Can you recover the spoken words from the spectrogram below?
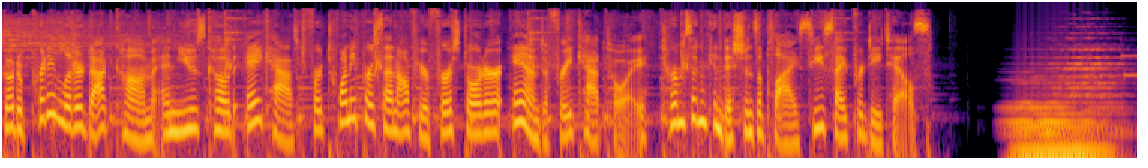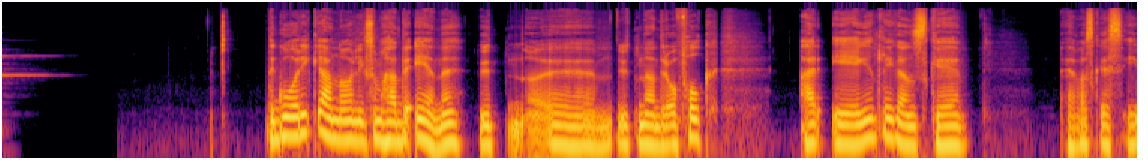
Go to prettylitter.com and use code ACAST for 20% off your first order and a free cat toy. Terms and conditions apply. See site for details. det går ikke an å liksom ha det ene uten, uh, uten andre, og folk er egentlig ganske, uh, hva skal jeg si,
